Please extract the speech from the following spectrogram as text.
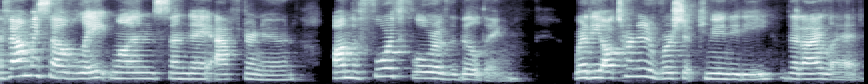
I found myself late one Sunday afternoon on the fourth floor of the building where the alternative worship community that I led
